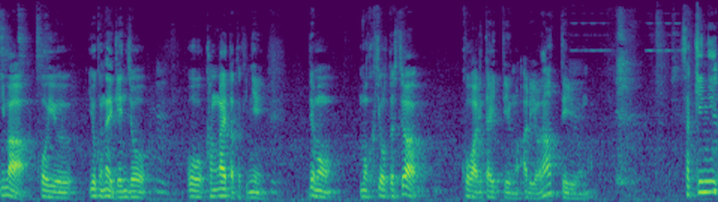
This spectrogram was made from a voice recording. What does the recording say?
今こういう良くない現状を考えた時に、でも目標としてはこうありたいっていうのあるよなっていうような。先に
